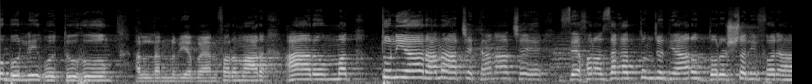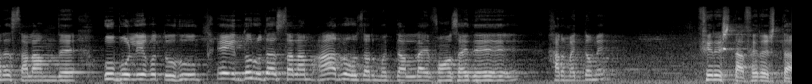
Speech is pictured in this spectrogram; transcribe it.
উবলি গতুহু আল্লাহ নবী বয়ান ফরমার, আর উম্মত দুনিয়ার আনা আছে, কানা আছে। যে কোনো জায়গাত তুন যদি আরও দরুদ শরীফ পড়ে, আর সালাম দে। ও বলি তুহু এই দরুদ সালাম আর রোজার মধ্যে আল্লাহ পৌঁছাই দে। হার মাধ্যমে ফেরেস্তা ফেরেস্তা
